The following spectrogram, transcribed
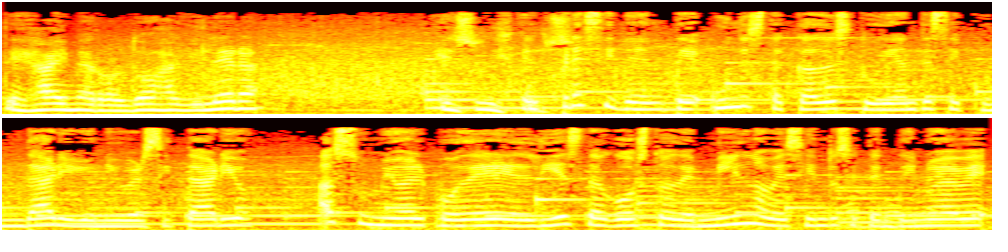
de Jaime Roldós Aguilera el presidente, un destacado estudiante secundario y universitario, asumió el poder el 10 de agosto de 1979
